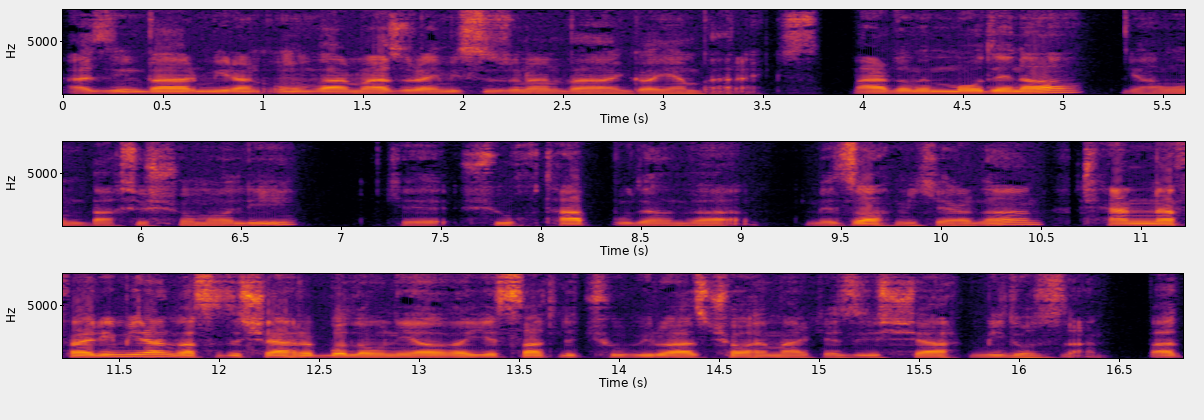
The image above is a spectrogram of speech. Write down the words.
از این ور میرن اون ور مزرعه میسوزونن و گایم برعکس. مردم مودنا یا همون بخش شمالی که شوختب بودن و مزاح می‌کردن. چند نفری میرن وسط شهر بولونیا و یه سطل چوبی رو از چاه مرکزی شهر میدزدن. بعد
